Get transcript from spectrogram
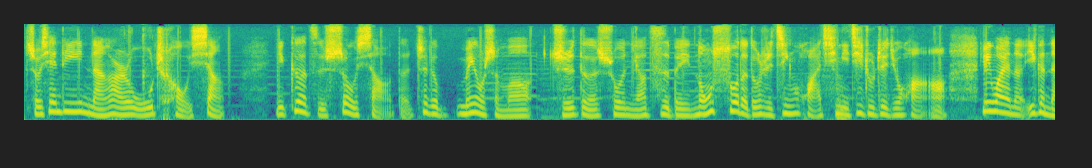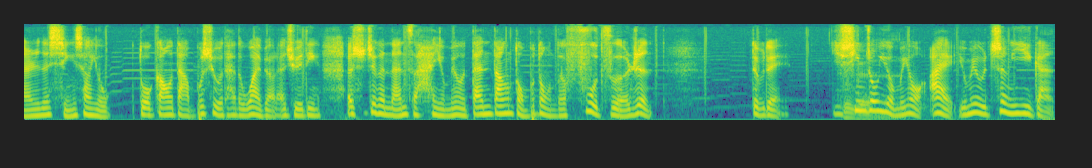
首先第一，男儿无丑相。你个子瘦小的，这个没有什么值得说你要自卑，浓缩的都是精华，请你记住这句话啊。另外呢，一个男人的形象有多高大，不是由他的外表来决定，而是这个男子汉有没有担当，懂不懂得负责任，对不对？你心中有没有爱，有没有正义感？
